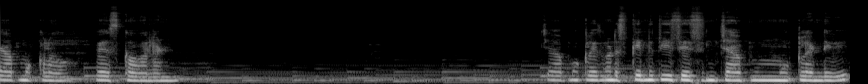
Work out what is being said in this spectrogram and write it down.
చేప ముక్కలు వేసుకోవాలండి. చేప ముక్కలు ఎందుకంటే స్కిన్ తీసేసిన చేప ముక్కలండి ఇవి.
